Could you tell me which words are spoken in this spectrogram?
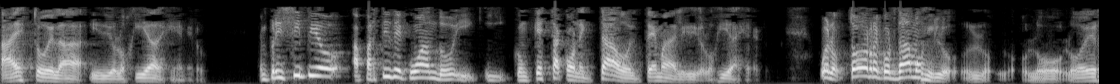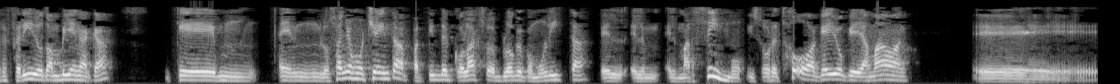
a esto de la ideología de género. En principio, ¿a partir de cuándo y, con qué está conectado el tema de la ideología de género? Bueno, todos recordamos, y lo, lo, lo, he referido también acá, que mmm, en los años 80, a partir del colapso del bloque comunista, el, marxismo y sobre todo aquello que llamaban eh,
